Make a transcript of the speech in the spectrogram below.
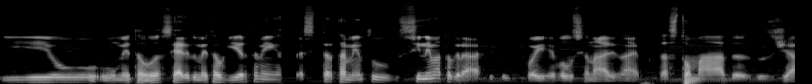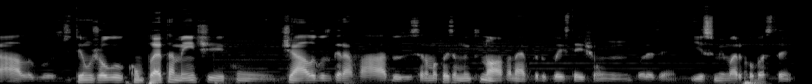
E o, o Metal, a série do Metal Gear também, esse tratamento cinematográfico que foi revolucionário na época, das tomadas, dos diálogos, de ter um jogo completamente com diálogos gravados, isso era uma coisa muito nova na época do PlayStation 1, por exemplo. E isso me marcou bastante.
